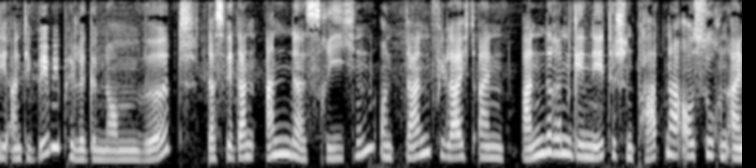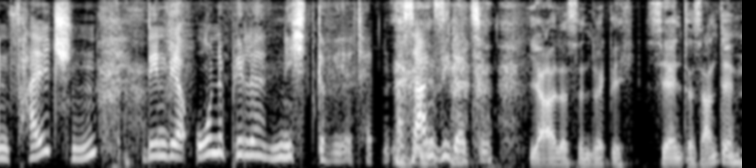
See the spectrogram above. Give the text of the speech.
die Antibabypille genommen wird, dass wir dann anders riechen und dann vielleicht einen anderen genetischen Partner aussuchen, einen falschen, den wir ohne Pille nicht gewählt hätten. Was sagen Sie dazu? Ja, das sind wirklich sehr interessante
